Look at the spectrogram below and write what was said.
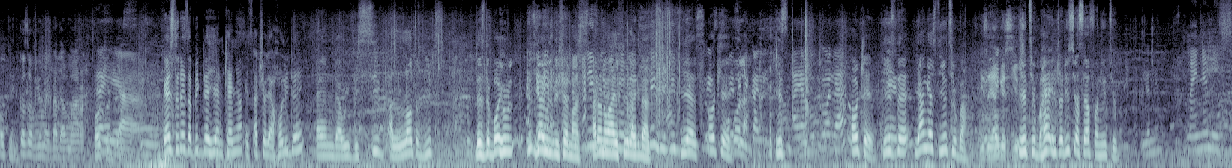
Okay. Because of you, my brother Marwa. Okay. Yeah. Guys, today is a big day here in Kenya. It's actually a holiday, and uh, we've received a lot of gifts. There's the boy who, this guy will be famous. I don't know why I feel like that. Yes, okay. He's, okay, he's the youngest YouTuber. He's the youngest YouTuber. Hey, introduce yourself on YouTube. My name is.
